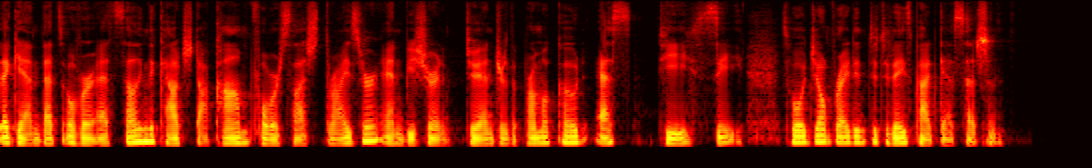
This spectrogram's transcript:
Again, that's over at sellingthecouch.com forward slash Thrizer and be sure to enter the promo code STC. So we'll jump right into today's podcast session.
